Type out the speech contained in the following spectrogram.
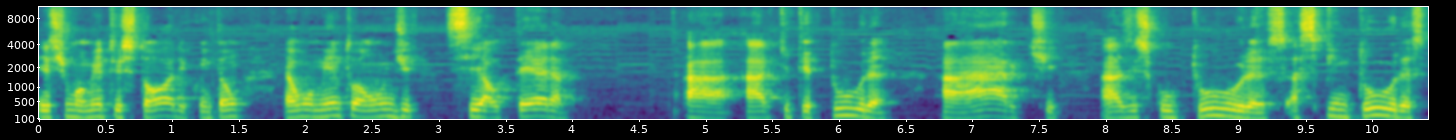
este momento histórico. Então, é um momento onde se altera a, a arquitetura, a arte, as esculturas, as pinturas,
